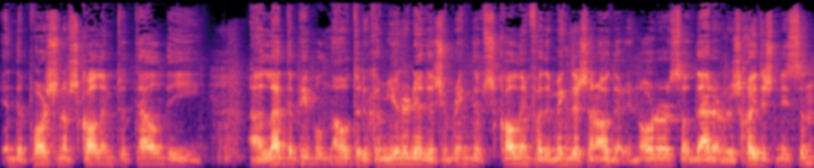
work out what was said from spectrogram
in the portion of Shkolim to tell the, uh, let the people know to the community that should bring the Shkolim for the Mikdash and Oder, in order so that on Rosh Chodesh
